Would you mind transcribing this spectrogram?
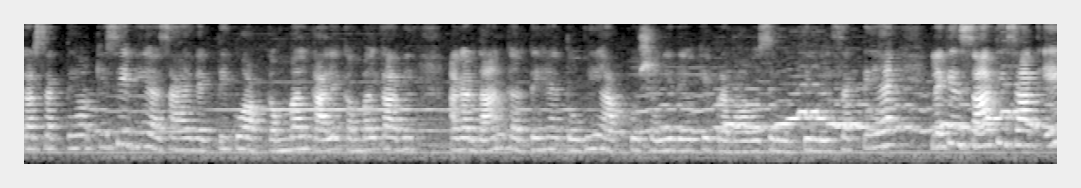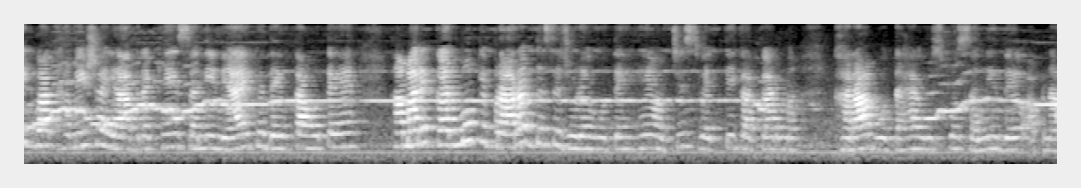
कर सकते हैं और किसी भी असहाय व्यक्ति को आप कंबल, काले कंबल का भी अगर दान करते हैं तो भी आपको शनि देव के प्रभावों से मुक्ति मिल सकती है। लेकिन साथ ही साथ एक बात हमेशा याद रखें, शनि न्याय के देवता होते हैं, हमारे कर्मों के प्रारब्ध से जुड़े होते हैं और जिस व्यक्ति का कर्म खराब होता है, उसको शनि देव अपना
